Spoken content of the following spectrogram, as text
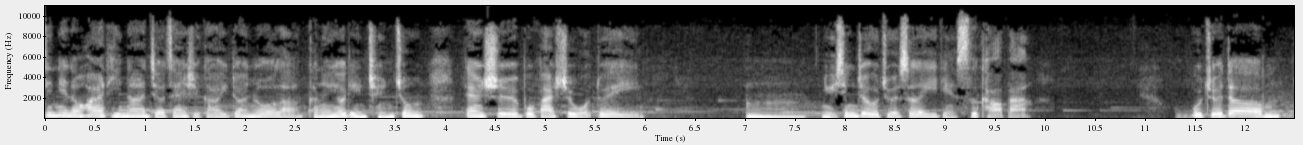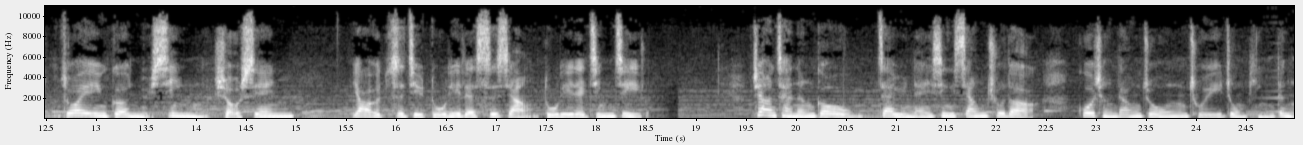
今天的话题呢，就暂时告一段落了，可能有点沉重，但是不乏是我对，嗯，女性这个角色的一点思考吧。我觉得，作为一个女性，首先要有自己独立的思想、独立的经济，这样才能够在与男性相处的过程当中，处于一种平等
